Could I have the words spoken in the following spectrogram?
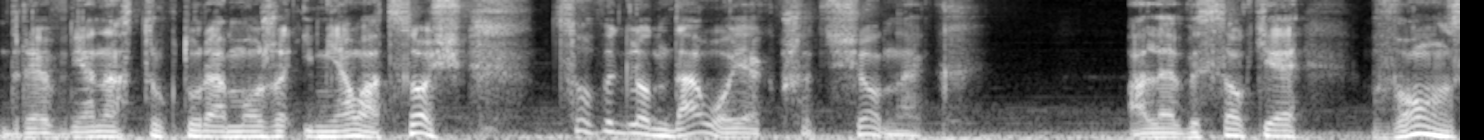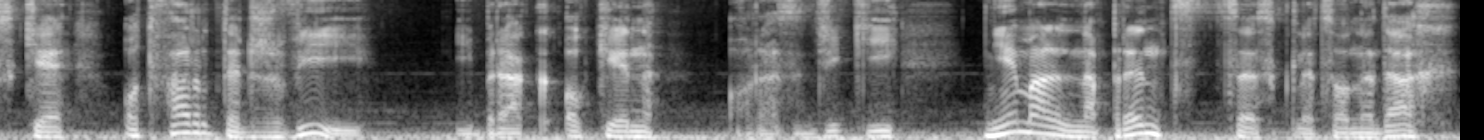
Drewniana struktura może i miała coś, co wyglądało jak przedsionek, ale wysokie, wąskie, otwarte drzwi i brak okien oraz dziki, niemal na prędce sklecony dach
